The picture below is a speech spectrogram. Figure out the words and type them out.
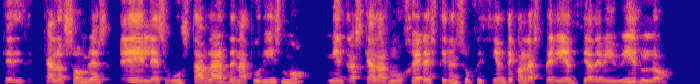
que, dice, que a los hombres eh, les gusta hablar de naturismo, mientras que a las mujeres tienen suficiente con la experiencia de vivirlo.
